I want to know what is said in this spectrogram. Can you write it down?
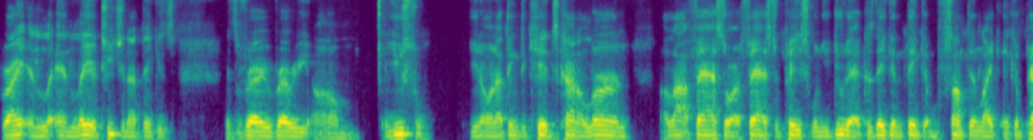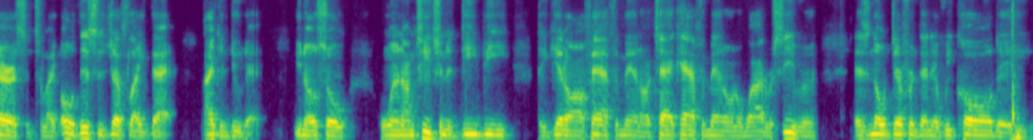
right? And and layer teaching, I think is it's very very um, useful you know, and I think the kids kind of learn a lot faster or a faster pace when you do that because they can think of something like in comparison to like, oh, this is just like that. I can do that. You know, so when I'm teaching a DB to get off half a man or attack half a man on a wide receiver, it's no different than if we called a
